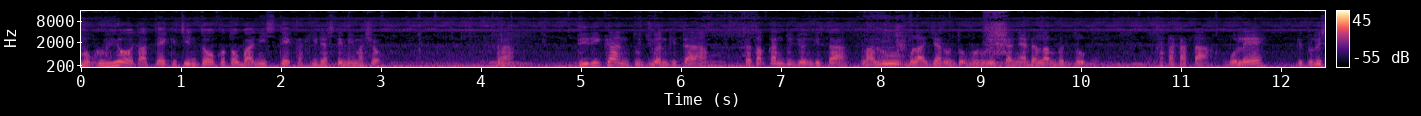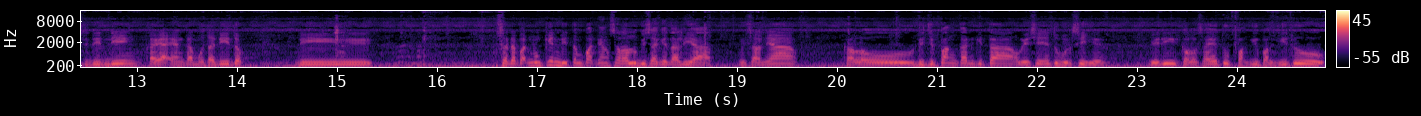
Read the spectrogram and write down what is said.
Mokuhyo tate kecinto kotobani ste kakidas temi masuk. Nah, dirikan tujuan kita, tetapkan tujuan kita, lalu belajar untuk menuliskannya dalam bentuk kata-kata. Boleh ditulis di dinding kayak yang kamu tadi itu di sedapat mungkin di tempat yang selalu bisa kita lihat. Misalnya kalau di Jepang kan kita WC-nya itu bersih ya. Jadi kalau saya tuh pagi-pagi itu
